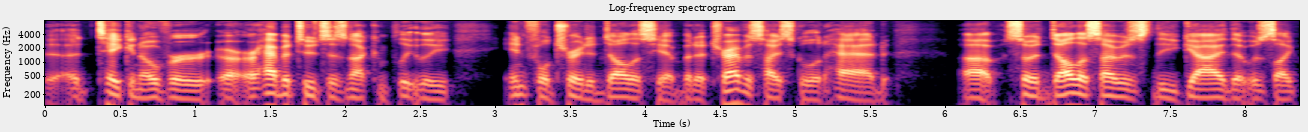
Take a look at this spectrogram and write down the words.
uh, taken over, or, or habitudes has not completely infiltrated Dulles yet. But at Travis High School, it had. Uh, so at Dulles, I was the guy that was like,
